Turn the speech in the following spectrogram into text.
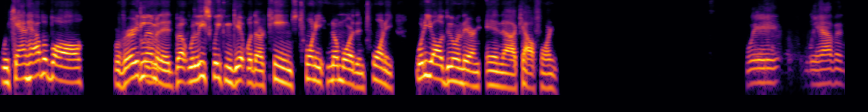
We can't have a ball. We're very limited, but at least we can get with our teams 20, no more than 20. What are y'all doing there in uh, California? We we haven't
